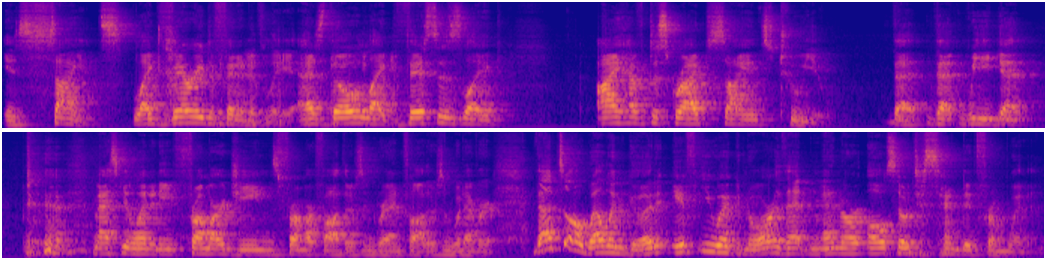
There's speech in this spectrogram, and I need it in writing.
is science, like very definitively, as though like this is like I have described science to you that that we get masculinity from our genes, from our fathers and grandfathers and whatever. That's all well and good if you ignore that men are also descended from women,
